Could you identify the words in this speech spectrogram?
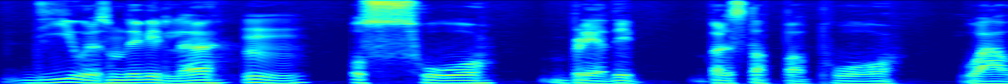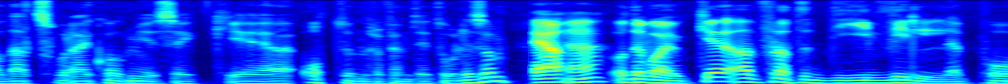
de gjorde som de ville, Mm. og så ble de bare stappa på Wow, that's what I call music eh, 852, liksom. Ja. Og det var jo ikke fordi at de ville på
